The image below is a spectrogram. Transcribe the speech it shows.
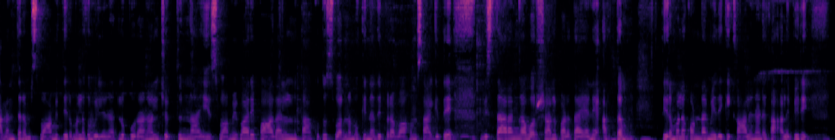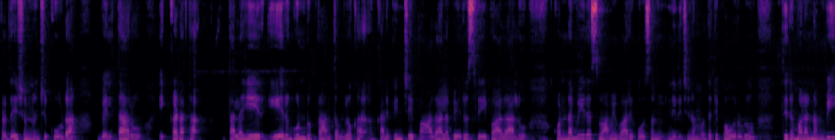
అనంతరం స్వామి తిరుమలకు వెళ్ళినట్లు పురాణాలు చెప్తున్నాయి. స్వామివారి పాదాలను తాకుతూ స్వర్ణముఖి నది ప్రవాహం సాగితే విస్తారంగా వర్షాలు పడతాయని అర్థం. తిరుమల కొండ మీదకి కాలినడక అలిపిరి ప్రదేశం నుంచి కూడా వెళ్తారు. ఇక్కడ త తల ఏ ఏరుగుండు ప్రాంతంలో క కనిపించే పాదాల పేరు శ్రీపాదాలు. కొండ మీద స్వామివారి కోసం నిలిచిన మొదటి పౌరుడు తిరుమల నంబి.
